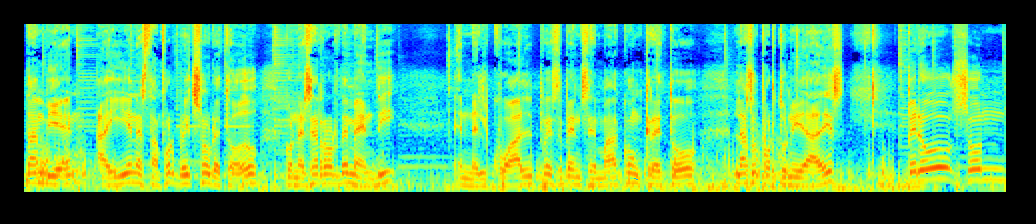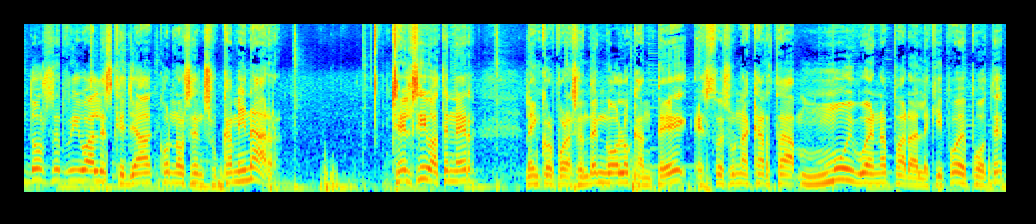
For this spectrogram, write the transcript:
también ahí en Stamford Bridge sobre todo con ese error de Mendy en el cual pues Benzema concretó las oportunidades, pero son dos rivales que ya conocen su caminar. Chelsea va a tener la incorporación de N'Golo Kanté, esto es una carta muy buena para el equipo de Potter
